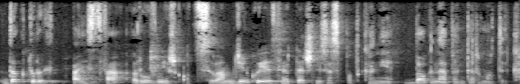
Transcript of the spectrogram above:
do których Państwa również odsyłam. Dziękuję serdecznie za spotkanie. Bogna Bendermotyka.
